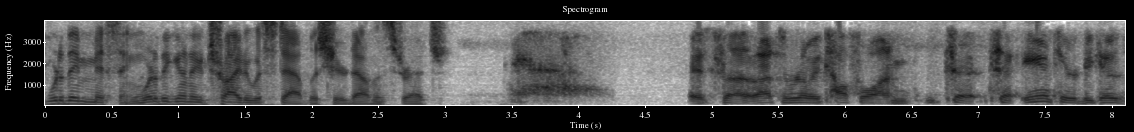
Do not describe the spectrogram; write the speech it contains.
What are they missing? What are they going to try to establish here down the stretch? It's uh, that's a really tough one to to answer because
